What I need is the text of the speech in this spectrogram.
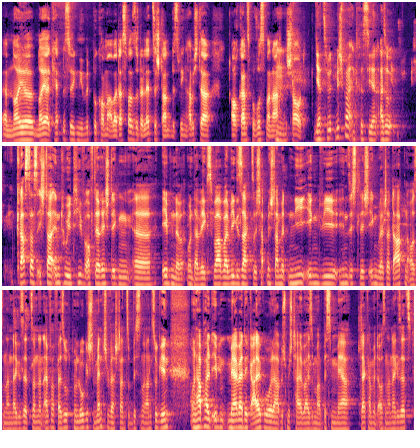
ähm, neue, neue Erkenntnisse irgendwie mitbekomme. Aber das war so der letzte Stand. Deswegen habe ich da auch ganz bewusst mal hm. nachgeschaut. Jetzt würde mich mal interessieren, also krass, dass ich da intuitiv auf der richtigen äh, Ebene unterwegs war, weil wie gesagt, so, ich habe mich damit nie irgendwie hinsichtlich irgendwelcher Daten auseinandergesetzt, sondern einfach versucht, mit dem logischen Menschenverstand so ein bisschen ranzugehen und habe halt eben mehrwertig Alkohol, da habe ich mich teilweise mal ein bisschen mehr stärker mit auseinandergesetzt,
